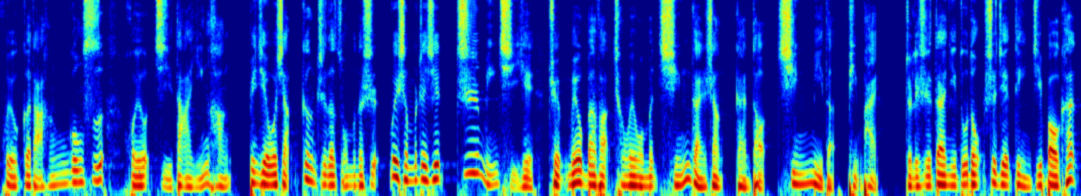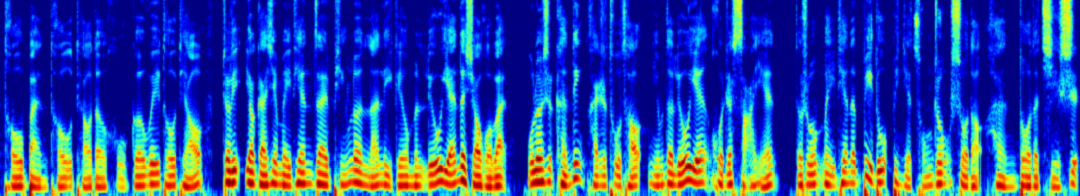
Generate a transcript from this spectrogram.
会有各大航空公司，会有几大银行。并且，我想更值得琢磨的是，为什么这些知名企业却没有办法成为我们情感上感到亲密的品牌？这里是带你读懂世界顶级报刊头版头条的虎哥微头条。这里要感谢每天在评论栏里给我们留言的小伙伴，无论是肯定还是吐槽，你们的留言或者撒盐，都是我每天的必读，并且从中受到很多的启示。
